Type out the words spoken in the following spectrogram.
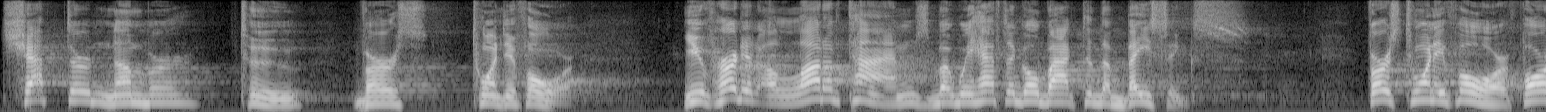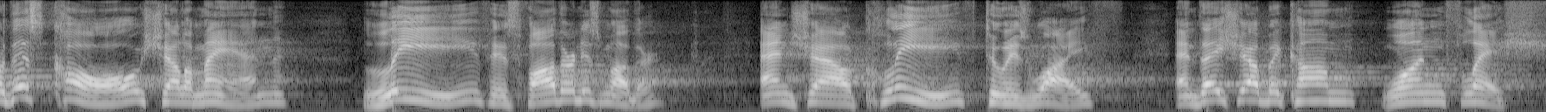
chapter number 2, verse 24. You've heard it a lot of times, but we have to go back to the basics. Verse 24 For this cause shall a man leave his father and his mother, and shall cleave to his wife, and they shall become one flesh.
